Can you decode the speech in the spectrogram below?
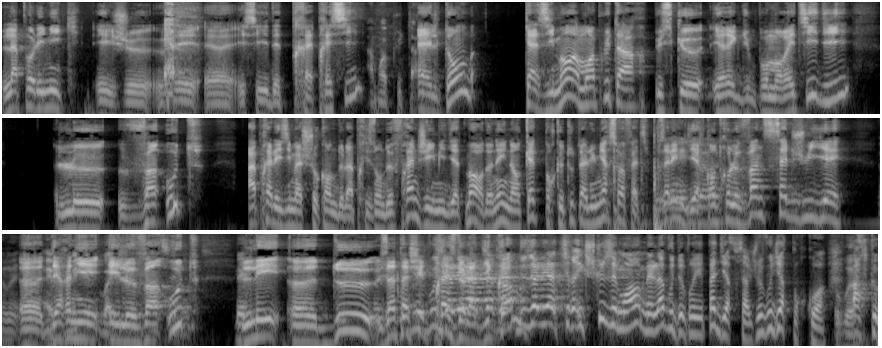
La polémique, et je vais euh, essayer d'être très précis, un mois plus tard. elle tombe quasiment un mois plus tard, puisque Éric Dupont-Moretti dit le 20 août, après les images choquantes de la prison de Fresnes, j'ai immédiatement ordonné une enquête pour que toute la lumière soit faite. Vous allez me dire qu'entre le 27 juillet euh, dernier et le 20 août, les euh, deux attachés de presse de la DICOM. Vous allez attirer, excusez-moi, mais là vous ne devriez pas dire ça. Je vais vous dire pourquoi. Parce que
